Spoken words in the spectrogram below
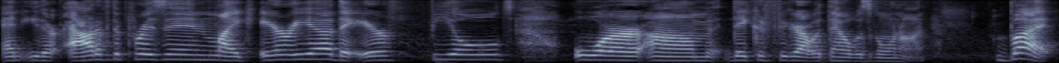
and either out of the prison like area, the airfields, or um, they could figure out what the hell was going on. But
